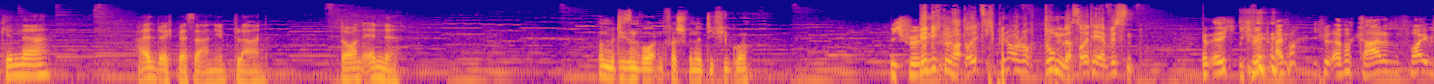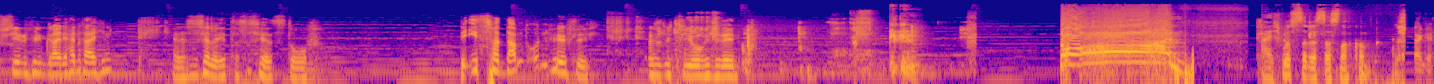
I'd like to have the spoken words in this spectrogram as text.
Kinder, haltet euch besser an den Plan. Dorn Ende. Und mit diesen Worten verschwindet die Figur. Ich will, Bin nicht nur stolz, ich bin auch noch dumm, das sollte er wissen. Ganz ehrlich, ich will einfach, ich will einfach gerade so vor ihm stehen und will ihm gerade die Hand reichen. Ja, das ist ja, das ist ja jetzt doof. Der ist verdammt unhöflich. Also mit Fiori drehen. Dorn! Ah, ich wusste, dass das noch kommt. Danke.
